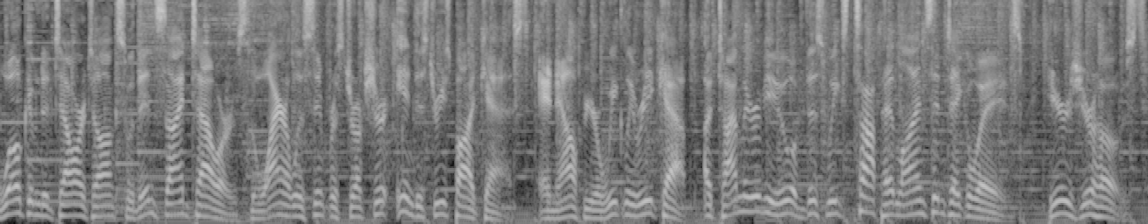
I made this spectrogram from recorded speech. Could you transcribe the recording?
Welcome to Tower Talks with Inside Towers, the wireless infrastructure industries podcast. And now for your weekly recap, a timely review of this week's top headlines and takeaways. Here's your host.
